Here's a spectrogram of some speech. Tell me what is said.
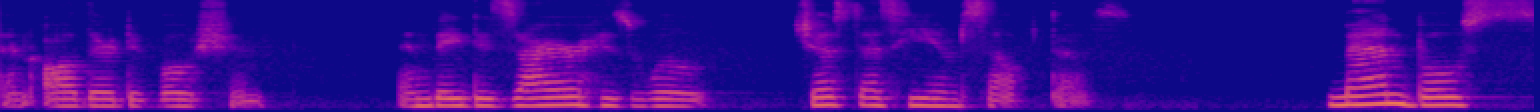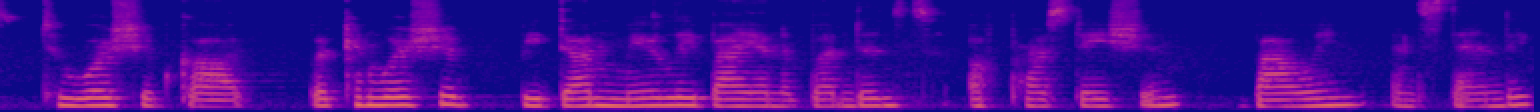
and all their devotion, and they desire His will just as He Himself does. Man boasts to worship God, but can worship be done merely by an abundance of prostration, bowing, and standing?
